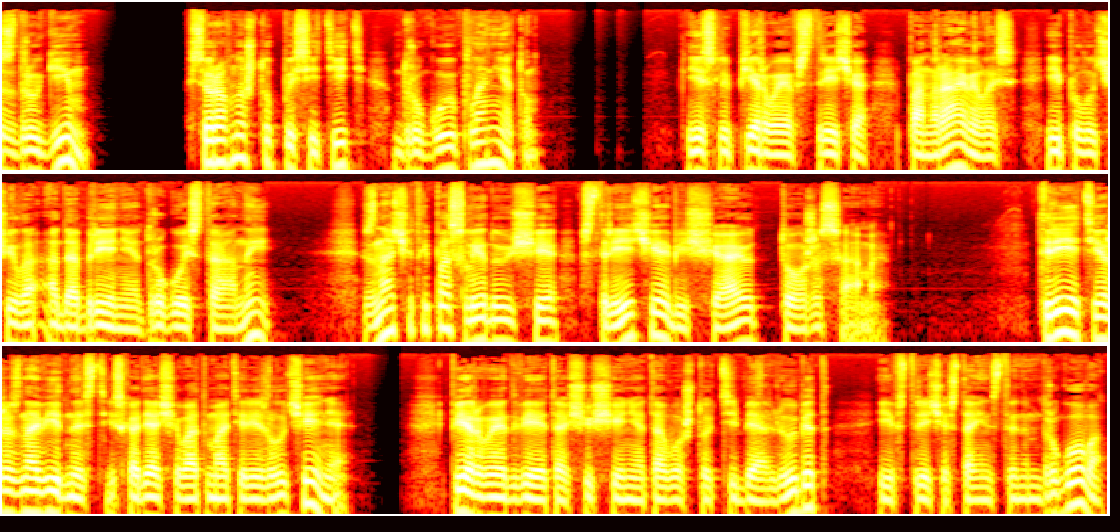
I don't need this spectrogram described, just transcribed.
с другим — все равно, что посетить другую планету. Если первая встреча понравилась и получила одобрение другой стороны, значит и последующие встречи обещают то же самое. Третья разновидность исходящего от матери излучения. Первые две — это ощущение того, что тебя любят, и встреча с таинственным другого.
